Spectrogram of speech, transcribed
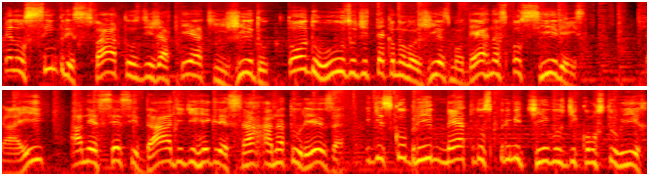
pelos simples fatos de já ter atingido todo o uso de tecnologias modernas possíveis. Daí a necessidade de regressar à natureza e descobrir métodos primitivos de construir.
